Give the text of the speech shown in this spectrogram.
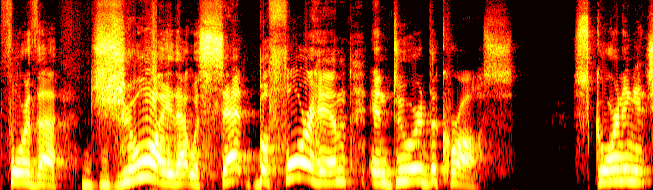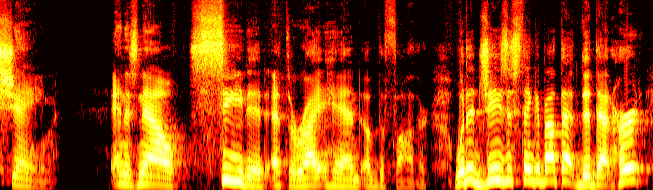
for the joy that was set before him, endured the cross, scorning its shame and is now seated at the right hand of the Father. What did Jesus think about that? Did that hurt?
